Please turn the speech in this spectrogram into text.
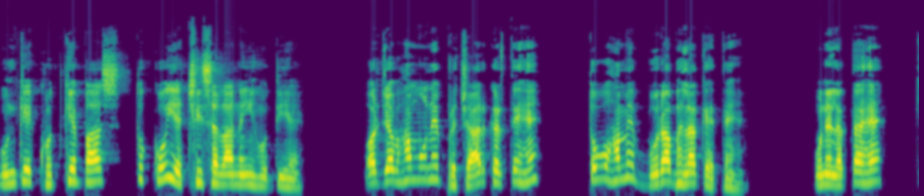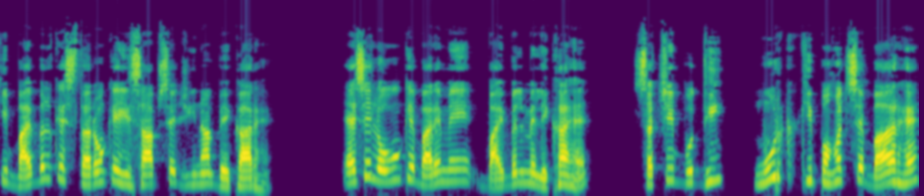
उनके खुद के पास तो कोई अच्छी सलाह नहीं होती है, और जब हम उन्हें प्रचार करते हैं तो वो हमें बुरा भला कहते हैं। उन्हें लगता है कि बाइबल के स्तरों के हिसाब से जीना बेकार है। ऐसे लोगों के बारे में बाइबल में लिखा है, सच्ची बुद्धि मूर्ख की पहुँच से बाहर है,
